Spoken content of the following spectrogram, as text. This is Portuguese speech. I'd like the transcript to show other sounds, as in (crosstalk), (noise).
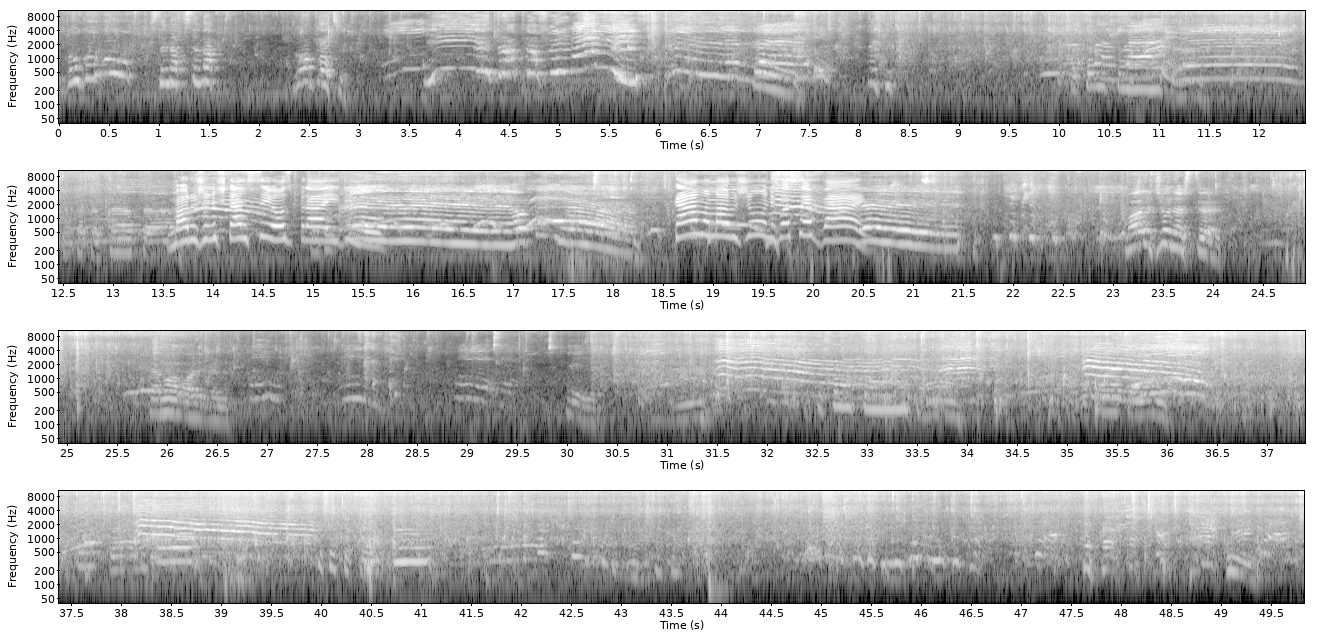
Go, go, go! Stand up, stand up! Go, Cat! Ih, na frente! Take it! Mauro Júnior está ansioso pra ir de novo. Calma, Mauro Júnior, você vai. Ei! Mauro stir. Come on, Mauro Junior. Mm-hmm.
